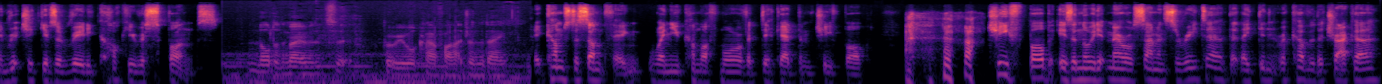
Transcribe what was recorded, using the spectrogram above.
and Richard gives a really cocky response. Not at the moment, but we will clarify that during the day. It comes to something when you come off more of a dickhead than Chief Bob. Chief Bob is annoyed at Meryl, Sam, and Sarita that they didn't recover the tracker,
